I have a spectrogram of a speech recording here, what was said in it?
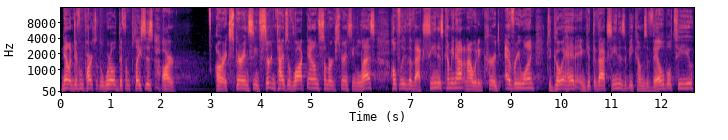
Now, in different parts of the world, different places are are experiencing certain types of lockdowns, some are experiencing less. Hopefully, the vaccine is coming out, and I would encourage everyone to go ahead and get the vaccine as it becomes available to you.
